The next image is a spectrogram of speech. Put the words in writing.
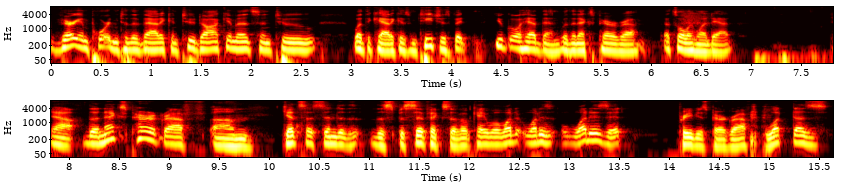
very important to the Vatican II documents and to what the Catechism teaches. But you go ahead then with the next paragraph. That's all I wanted to add. Yeah, the next paragraph um, gets us into the, the, specifics of okay, well, what what is what is it? Previous paragraph. What does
